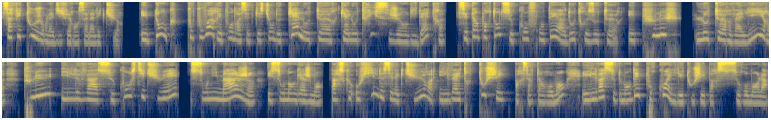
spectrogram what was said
Ça fait toujours la différence à la lecture. Et donc, pour pouvoir répondre à cette question de quel auteur, quelle autrice j'ai envie d'être, c'est important de se confronter à d'autres auteurs. Et plus l'auteur va lire, plus il va se constituer son image et son engagement. Parce qu'au fil de ses lectures, il va être touché par certains romans et il va se demander pourquoi il est touché par ce roman-là.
